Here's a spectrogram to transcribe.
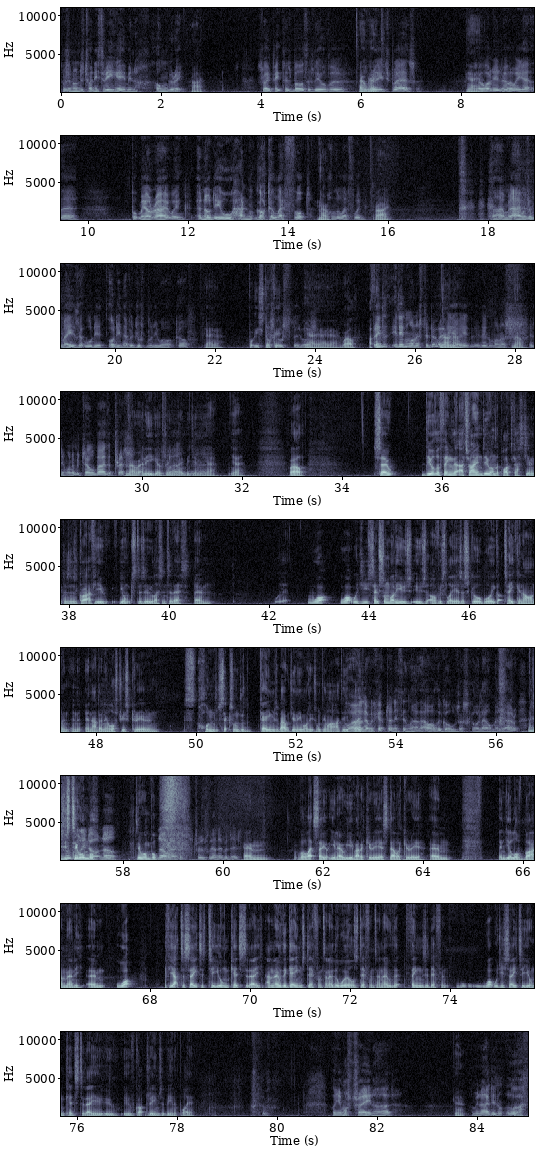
there was an under 23 game in Hungary. Right. So he picked us both as the over Overage. overage players. Yeah, So yeah. what did he do when we get there? Put me on right wing, and Uddy who hadn't got a left foot No. on the left wing. Right. I'm, I was amazed that Huddy, Huddy never just bloody walked off. Yeah, yeah. But he stuck it. Disgusted he was. Yeah, yeah, yeah. Well, I But he, think did, he didn't want us to do it. No, he, no. He, he didn't want us. No. He didn't want to be told by the press. no, an ego thing well, maybe, Jimmy. yeah. Yeah, yeah. Well, so the other thing that I try and do on the podcast, Jimmy, because there's quite a few youngsters who listen to this. Um, what what would you say? Somebody who's who's obviously as a schoolboy got taken on and, and, and had an illustrious career and s- 100, 600 games about Jimmy, was it something like that? Well? I never kept anything like that. All the goals I scored, how many? I, I You're just too humble. don't know. Too humble. No, I, truthfully, I never did. um, well, let's say you know you've had a career, stellar career, um, and you're loved by many. Um, what if you had to say to, to young kids today? I know the game's different. I know the world's different. I know that things are different. What would you say to young kids today who, who who've got dreams of being a player? Well, you must train hard. Yeah. I mean, I didn't. Oh,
